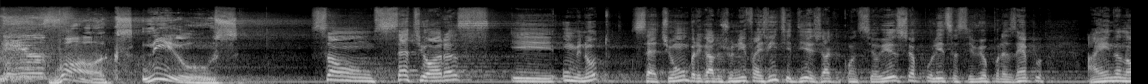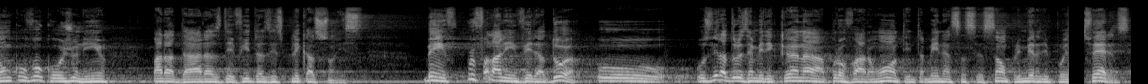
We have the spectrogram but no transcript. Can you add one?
News. Vox News. São sete horas e um minuto. Sete e um. Obrigado, Juninho. Faz 20 dias já que aconteceu isso e a Polícia Civil, por exemplo, ainda não convocou o Juninho para dar as devidas explicações. Bem, por falar em vereador, o, os vereadores da Americana aprovaram ontem, também nessa sessão, primeira depois das férias,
